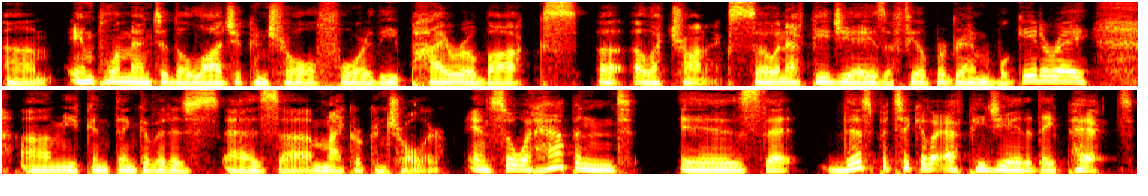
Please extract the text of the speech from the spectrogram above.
um, implemented the logic control for the Pyrobox uh, electronics. So an FPGA is a field programmable gate array. Um, you can think of it as as a microcontroller. And so what happened is that this particular FPGA that they picked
